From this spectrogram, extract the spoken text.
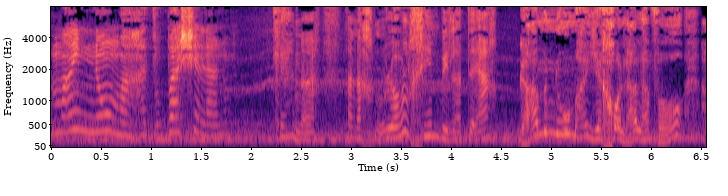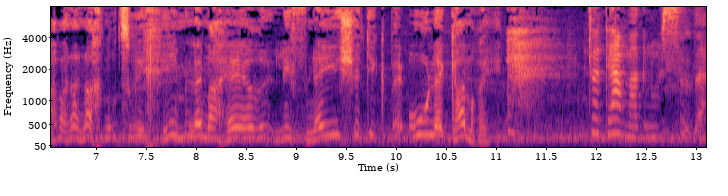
מה עם נומה, הדובה שלנו? כן, אנחנו לא הולכים בלעדיה. גם נומה יכולה לבוא, אבל אנחנו צריכים למהר לפני שתקפאו לגמרי. תודה, מגנוס. תודה.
